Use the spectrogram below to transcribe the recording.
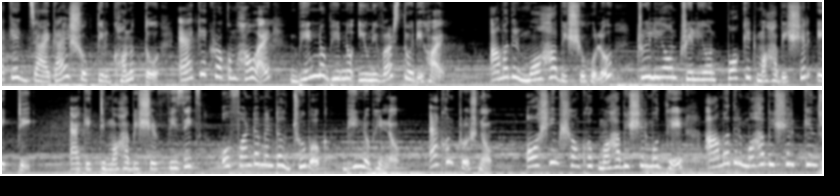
এক এক জায়গায় শক্তির ঘনত্ব এক এক রকম হওয়ায় ভিন্ন ভিন্ন ইউনিভার্স তৈরি হয়। আমাদের মহাবিশ্ব হল ট্রিলিয়ন ট্রিলিয়ন পকেট মহাবিশ্বের একটি। এক একটি মহাবিশ্বের ফিজিক্স ও ফান্ডামেন্টাল ধ্রুবক ভিন্ন ভিন্ন। এখন প্রশ্ন, অসীম সংখ্যক মহাবিশ্বের মধ্যে আমাদের মহাবিশ্বের কেন্দ্র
